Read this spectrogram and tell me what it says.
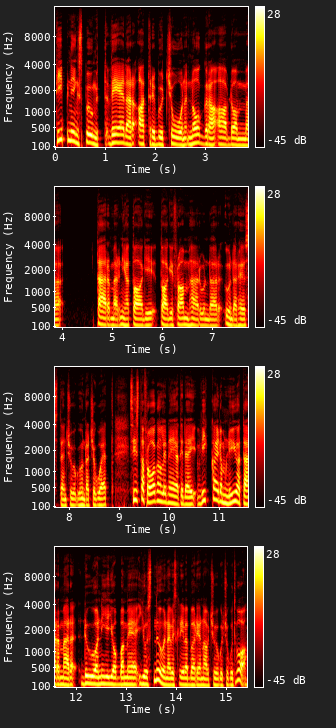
Tippningspunkt, väderattribution, några av de eh, termer ni har tagit, tagit fram här under, under hösten 2021. Sista frågan Linnea till dig, vilka är de nya termer du och ni jobbar med just nu när vi skriver början av 2022?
